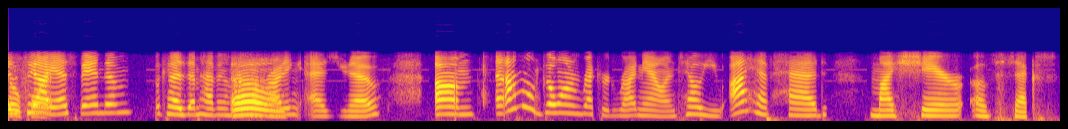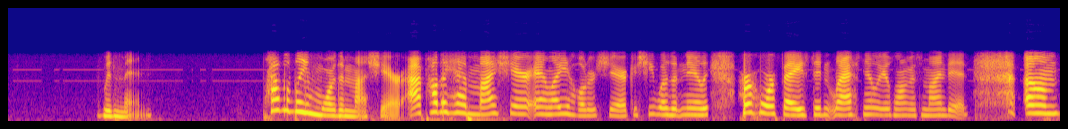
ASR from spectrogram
Go. NCIS fandom because I'm having a hard Oh. time writing, as you know. Um, and I'm gonna go on record right now and tell you I have had my share of sex with men. Probably more than my share. I probably had my share and Lady Holder's share because she wasn't nearly her whore phase didn't last nearly as long as mine did. Um,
